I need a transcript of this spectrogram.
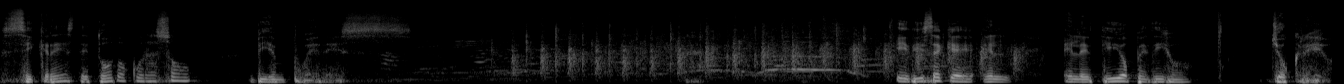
si crees de todo corazón, bien puedes. Y dice que el, el etíope dijo, yo creo.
